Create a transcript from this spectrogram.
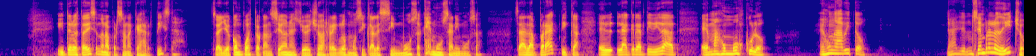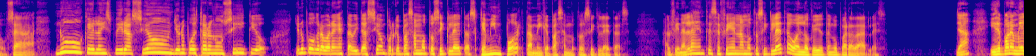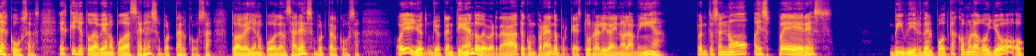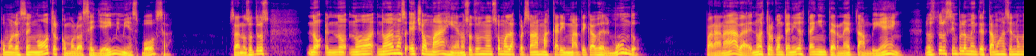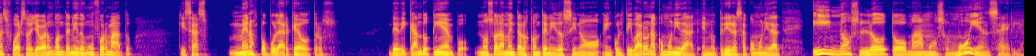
Y te lo está diciendo una persona que es artista. O sea, yo he compuesto canciones, yo he hecho arreglos musicales sin musa. ¿Qué musa ni musa? O sea, la práctica, la creatividad es más un músculo, es un hábito. Yo siempre lo he dicho. O sea, no, que la inspiración, yo no puedo estar en un sitio, yo no puedo grabar en esta habitación porque pasan motocicletas. ¿Qué me importa a mí que pasen motocicletas? Al final la gente se fija en la motocicleta o en lo que yo tengo para darles. ¿Ya? Y se ponen mil excusas. Es que yo todavía no puedo hacer eso por tal cosa. Todavía yo no puedo lanzar eso por tal cosa. Oye, yo, yo te entiendo, de verdad, te comprendo, porque es tu realidad y no la mía. Pero entonces no esperes vivir del podcast como lo hago yo o como lo hacen otros, como lo hace Jamie, mi esposa. O sea, nosotros no, no, no, no hemos hecho magia. Nosotros no somos las personas más carismáticas del mundo. Para nada. Nuestro contenido está en Internet también. Nosotros simplemente estamos haciendo un esfuerzo de llevar un contenido en un formato quizás menos popular que otros, dedicando tiempo no solamente a los contenidos, sino en cultivar una comunidad, en nutrir esa comunidad y nos lo tomamos muy en serio.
